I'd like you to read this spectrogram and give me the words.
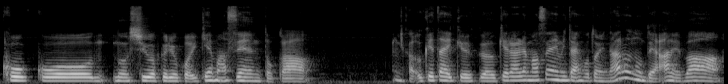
高校の修学旅行行けませんとかなんか受けたい教育が受けられませんみたいなことになるのであれば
